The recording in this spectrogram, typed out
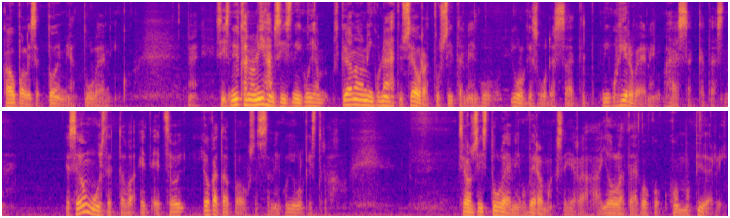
kaupalliset toimijat tulee niin kuin näin. Siis nythän on ihan siis niin kuin ihan, kyllä me on niin kuin nähty, seurattu sitä niin kuin julkisuudessa, että niin kuin hirveä niin kuin hässäkkä tässä näin. Ja se on muistettava, että, että se on joka tapauksessa niin kuin julkista rahaa. Se on siis tulee niin kuin veronmaksajien rahaa, jolla tämä koko homma pyörii.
